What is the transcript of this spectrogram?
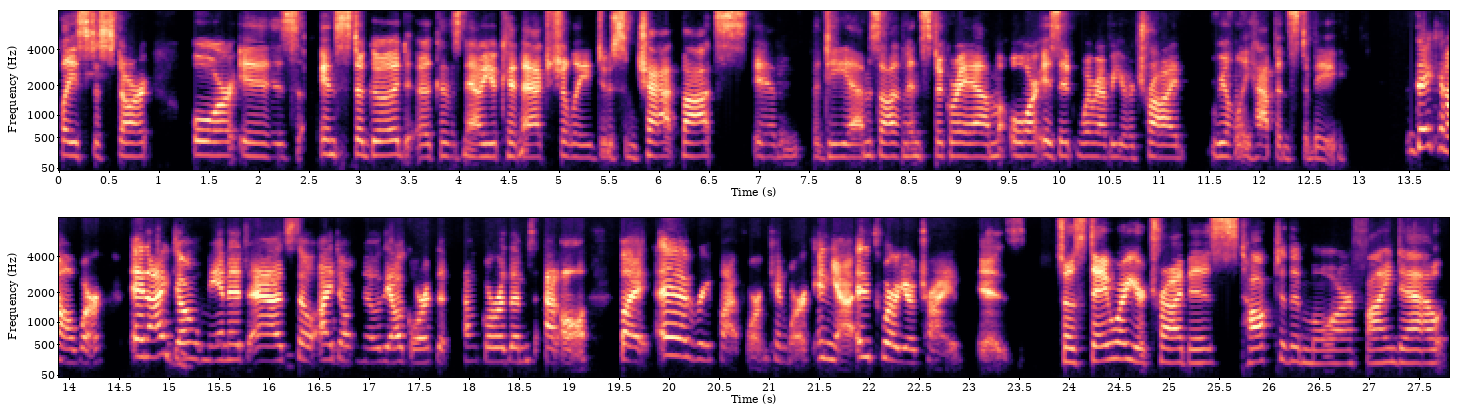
place to start? Or is Insta good? Because uh, now you can actually do some chat bots in the DMs on Instagram. Or is it wherever your tribe really happens to be? They can all work and I mm. don't manage ads, so I don't know the algorithm algorithms at all. But every platform can work, and yeah, it's where your tribe is. So stay where your tribe is, talk to them more, find out,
